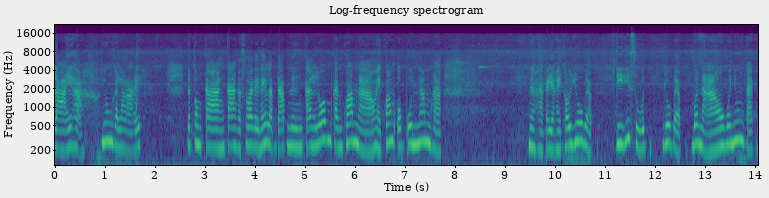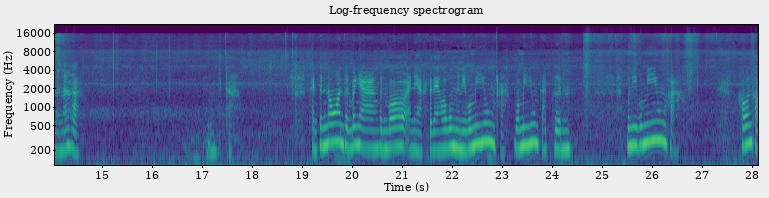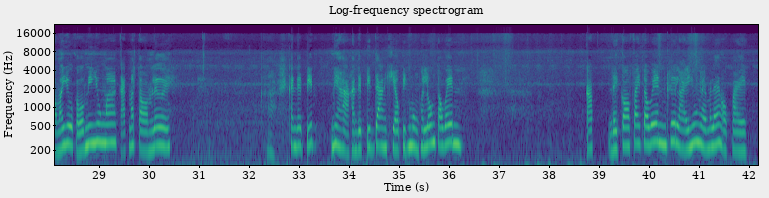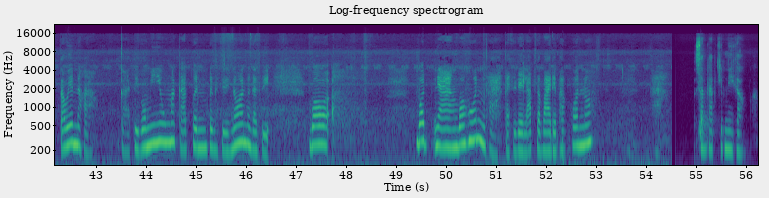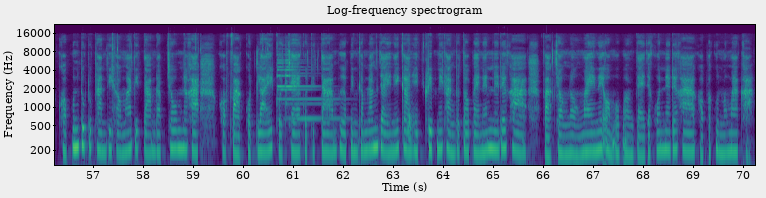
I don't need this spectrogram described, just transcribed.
หลายค่ะ ยุ่งกับหลายแต่ตรงกลางกลางกับซอยใดในระดับหนึ่งการร่มกันความหนาวให้ความอบอุ่นน้ำค่ะเนี่ยค่ะ ก็อยากให้เขาอยู่แบบดีที่สุดอยู่แบบบ่หนาวบ่ยุ่งกัดนะนะค่ะค่ะขันเพิ่นนอนเพิ่นบ่ยางเพิ่นบ่อันเนี้ยค่ะแสดงว่าบ่มือนี้บ่มียุ่งค่ะบ่มียุ่งกัดเพิ่นมือนี้บ่มียุ่งค่ะ เขาเพิ่นเขามาอยู่กับบ่ามียุ่งมากกัดมาตอมเลยค่ะคันได้ปิดเนี่ยค่ะ คันได้ปิดด่างเขียวปิดมุงพิ่นลงตะเว้นกับได้ก่อไฟตะเว้นคือไหลยุ่งไหลแมลงออกไปตะเว้นนะคะกะสิบ่มียุ่งมากกัดเพิ่นเพิ่นกสินอนเพิ่นก็สิบ่บดยางบ่ห้นค่ะ ก็จะได้รับสบายได้พักผ่อนเนาะค่ะสำหรับคลิปนี้ก็ ขอบคุณทุกทุกๆท่านที่เข้ามาติดตามรับชมนะคะ ขอฝากกดไลค์กดแชร์ กดติดตาม เพื่อเป็นกำลังใจในการเฮ็ดคลิปในครั้งต่อๆไปนั่นเลยเด้อค่ะ ฝากช่องหนองไม้ในอ้อมอกอ้อมใจจะค้นแน่เด้อค่ะ ขอบพระคุณมากๆค่ะ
